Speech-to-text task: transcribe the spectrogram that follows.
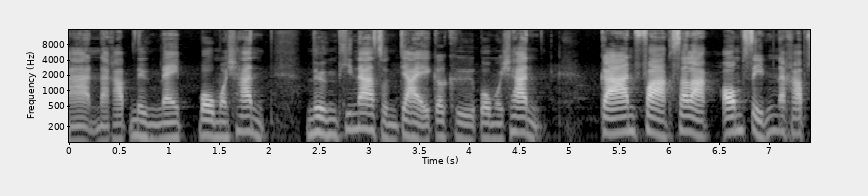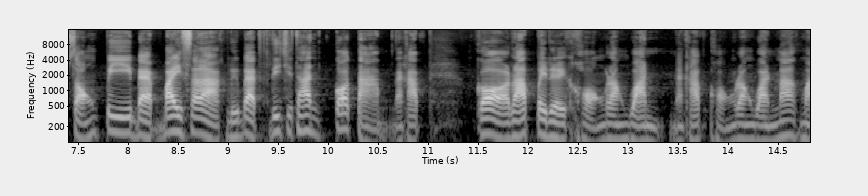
งานนะครับหนึ่งในโปรโมชั่นหนึ่งที่น่าสนใจก็คือโปรโมชั่น การฝากสลากออมสินนะครับ2ปีแบบใบสลากหรือแบบดิจิทัลก็ตามนะครับ ก็รับไปเลยของรางวัลนะครับของรางวัลมากม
